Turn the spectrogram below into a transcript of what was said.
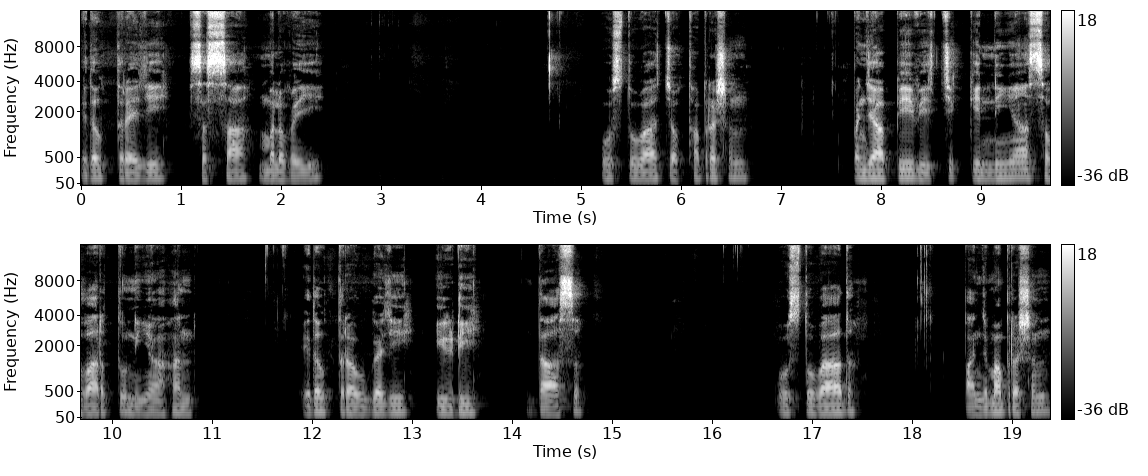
ਇਹਦਾ ਉੱਤਰ ਹੈ ਜੀ, ਸੱਸਾ ਮਲਵਈ। ਉਸ ਤੋਂ ਬਾਅਦ ਚੌਥਾ ਪ੍ਰਸ਼ਨ, ਪੰਜਾਬੀ ਵਿੱਚ ਕਿੰਨੀਆਂ ਸਵਰ ਧੁਨੀਆਂ ਹਨ? ਇਹਦਾ ਉੱਤਰ ਆਊਗਾ ਜੀ ਈੜੀ 10 ਉਸ ਤੋਂ ਬਾਅਦ ਪੰਜਵਾਂ ਪ੍ਰਸ਼ਨ,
